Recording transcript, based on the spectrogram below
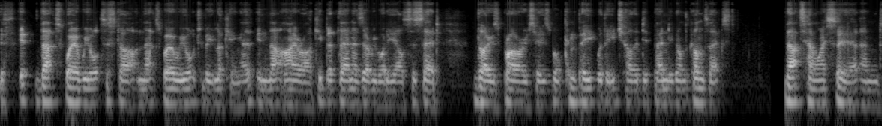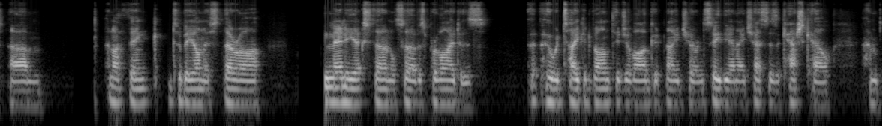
If, if that's where we ought to start, and that's where we ought to be looking at in that hierarchy. But then, as everybody else has said, those priorities will compete with each other depending on the context. That's how I see it, and um, and I think, to be honest, there are many external service providers uh, who would take advantage of our good nature and see the NHS as a cash cow and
